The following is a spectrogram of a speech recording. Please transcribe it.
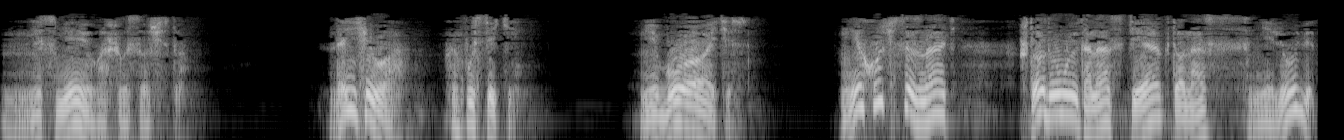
Не смею, ваше высочество. Да ничего, пустяки. Не бойтесь. Мне хочется знать, Что думают о нас те, кто нас не любит?»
